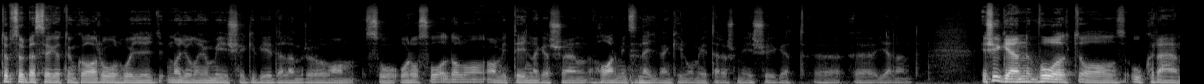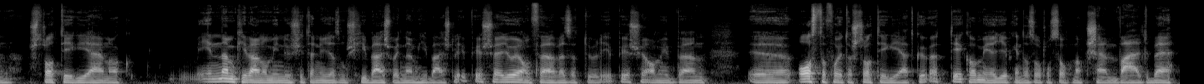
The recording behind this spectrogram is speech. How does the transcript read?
Többször beszélgetünk arról, hogy egy nagyon-nagyon mélységi védelemről van szó orosz oldalon, ami ténylegesen 30-40 kilométeres mélységet jelent. És igen, volt az ukrán stratégiának, én nem kívánom minősíteni, hogy ez most hibás vagy nem hibás lépése, egy olyan felvezető lépése, amiben azt a fajta stratégiát követték, ami egyébként az oroszoknak sem vált be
